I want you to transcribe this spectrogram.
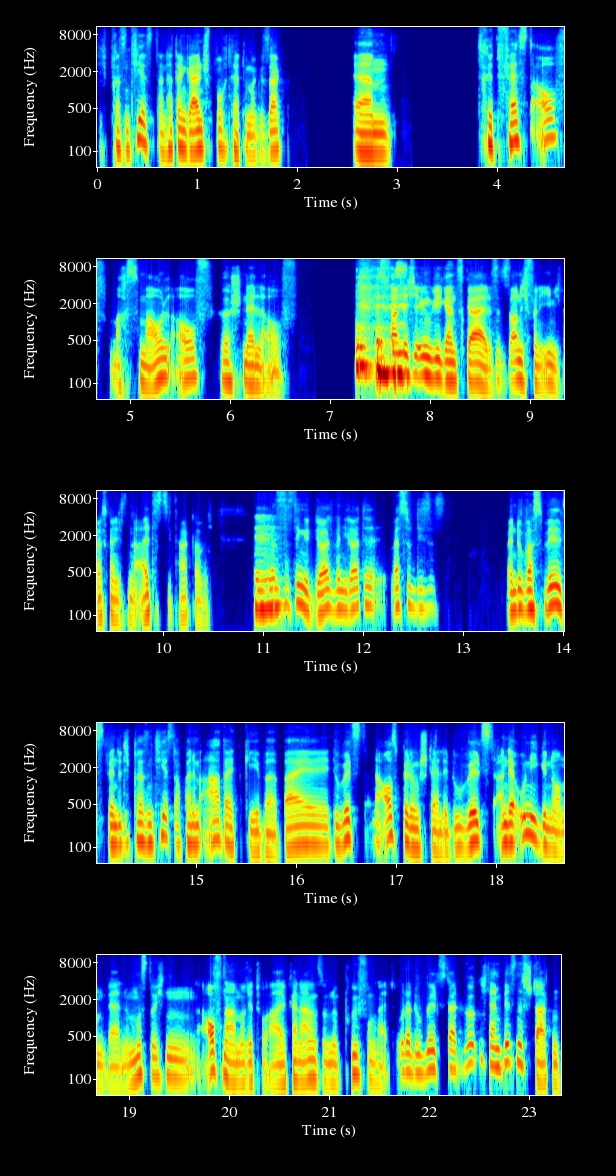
dich präsentierst, dann hat er einen geilen Spruch, der hat immer gesagt, ähm, tritt fest auf, mach's Maul auf, hör schnell auf. Das fand ich irgendwie ganz geil. Das ist auch nicht von ihm, ich weiß gar nicht, das ist ein altes Zitat, glaube ich. Mhm. Das ist das Ding, die Leute, wenn die Leute, weißt du, dieses, wenn du was willst, wenn du dich präsentierst, auch bei einem Arbeitgeber, bei, du willst eine Ausbildungsstelle, du willst an der Uni genommen werden, du musst durch ein Aufnahmeritual, keine Ahnung, so eine Prüfung halt, oder du willst halt wirklich dein Business starten,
